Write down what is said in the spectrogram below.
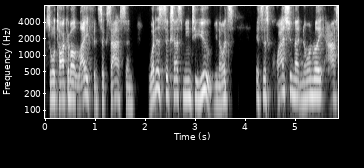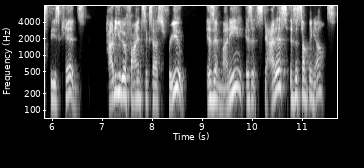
So we'll talk about life and success and what does success mean to you? You know, it's it's this question that no one really asks these kids. How do you define success for you? Is it money? Is it status? Is it something else?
